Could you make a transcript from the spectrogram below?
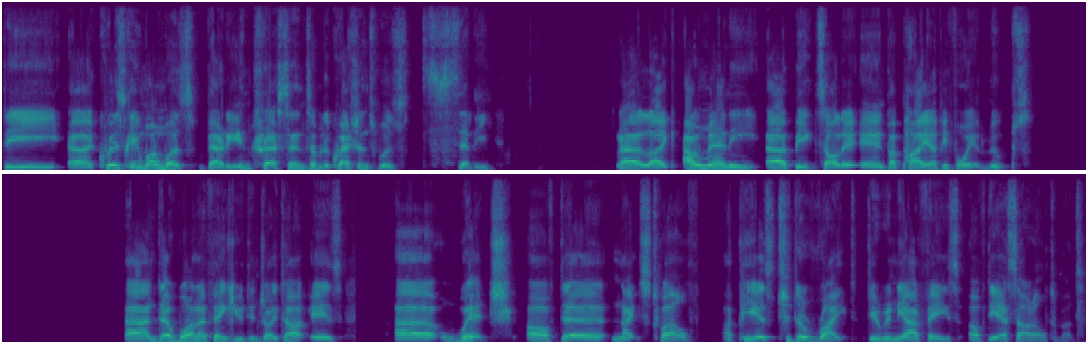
The uh, quiz game one was very interesting. Some of the questions was silly. Uh, like how many uh, beats are there in papaya before it loops? And uh, one I think you'd enjoy talk is uh, which of the Knights 12 appears to the right during the add phase of the SR Ultimate?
